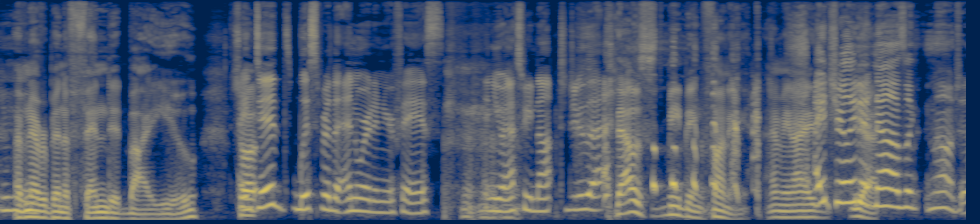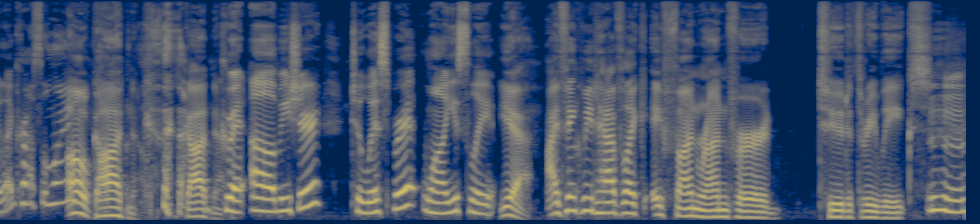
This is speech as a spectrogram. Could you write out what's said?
I've Mhm. never been offended by you. So I did whisper the N word in your face, and you asked me not to do that. that was me being funny. I mean, I I truly yeah. didn't know. I was like, no, did I cross the line? Oh God, no, God no. Great. I'll be sure to whisper it while you sleep. Yeah, I think we'd have like a fun run for two to three weeks, Mm-hmm.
